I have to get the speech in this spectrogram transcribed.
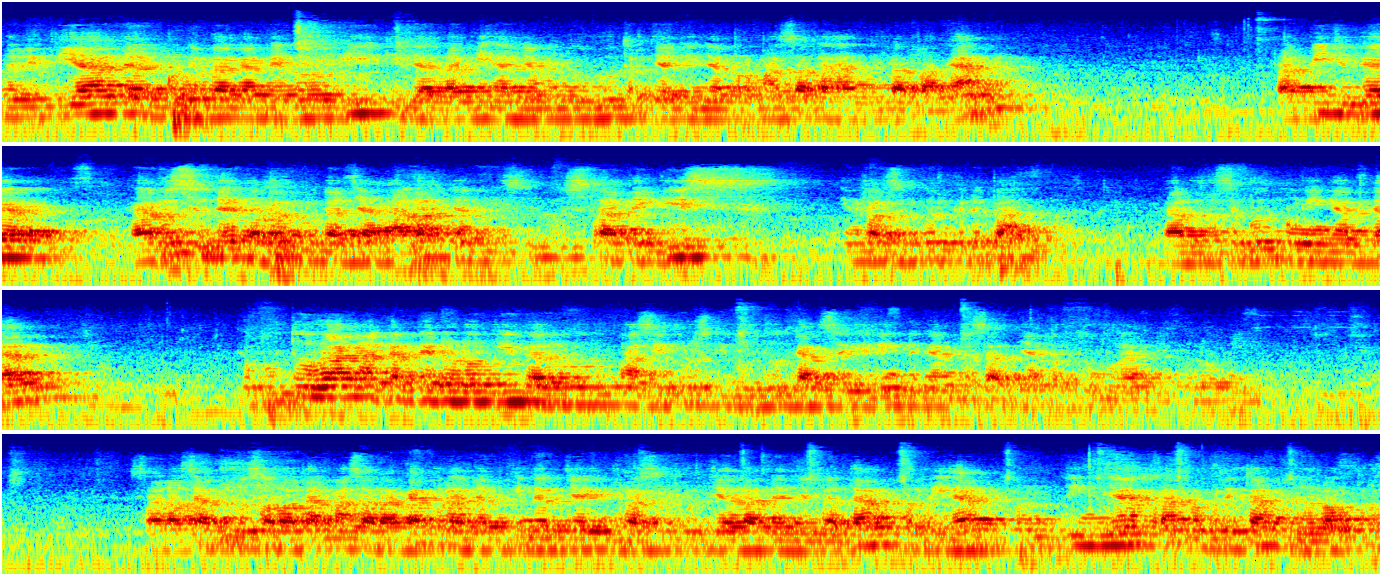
Penelitian dan pengembangan teknologi tidak lagi hanya menunggu terjadinya permasalahan di lapangan, tapi juga harus sudah dapat membaca arah dan isu strategis infrastruktur ke depan. Hal tersebut mengingatkan kebutuhan akan teknologi baru masih terus dibutuhkan seiring dengan pesatnya pertumbuhan. Salah satu sorotan masyarakat terhadap kinerja infrastruktur jalan dan jembatan terlihat pentingnya peran pemerintah mendorong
